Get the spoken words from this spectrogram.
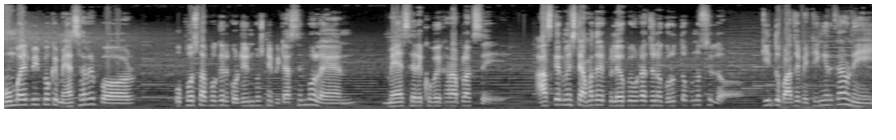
মুম্বাইয়ের বিপক্ষে ম্যাচ হারার পর উপস্থাপকের কঠিন প্রশ্নে পিটারসেন বলেন, ম্যাচ হেরে খুবই খারাপ লাগছে। আজকের ম্যাচটি আমাদের প্লে অফে ওঠার জন্য গুরুত্বপূর্ণ ছিল। কিন্তু বাজে ব্যাটিং এর কারণেই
